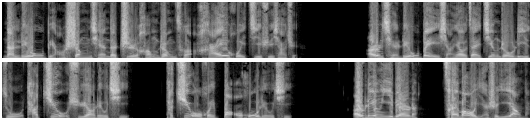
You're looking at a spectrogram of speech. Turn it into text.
那刘表生前的制衡政策还会继续下去，而且刘备想要在荆州立足，他就需要刘琦，他就会保护刘琦。而另一边呢？蔡瑁也是一样的，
